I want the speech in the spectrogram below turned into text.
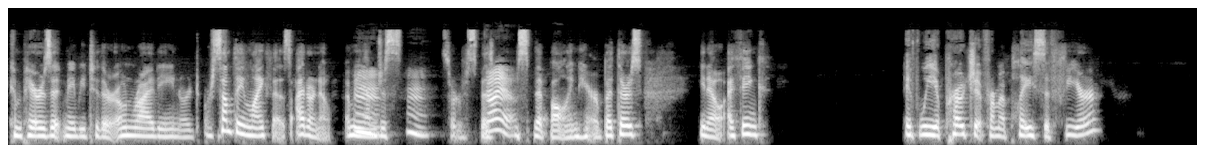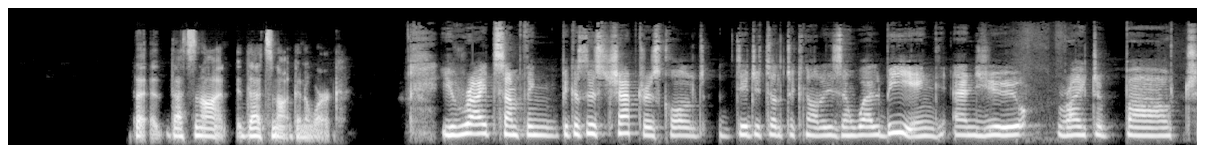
compares it maybe to their own writing or or something like this. I don't know. I mean, mm, I'm hmm, just mm. sort of spit, oh, yeah. spitballing here, but there's, you know, I think if we approach it from a place of fear, that that's not that's not going to work. You write something because this chapter is called Digital Technologies and Well-being, and you write about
